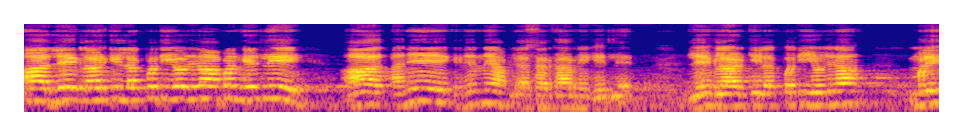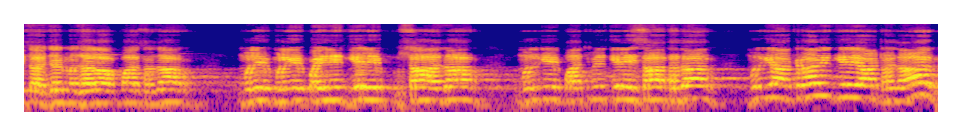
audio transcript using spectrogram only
आज लेख लाडकी लखपती योजना आपण घेतली. आज अनेक निर्णय आपल्या सरकारने घेतले. लेख लाडकी लखपती योजना मुलीचा जन्म झाला पाच हजार मुली मुलगी पहिलीत गेली सहा हजार मुलगी पाचवीत गेली सात हजार मुलगी अकरावीत गेली आठ हजार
